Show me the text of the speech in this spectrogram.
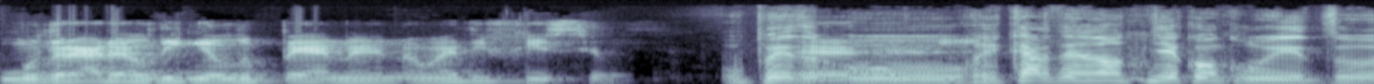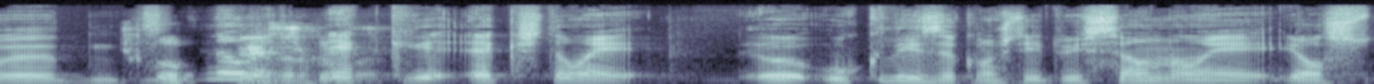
moderar a linha Le Pen não é difícil. O, Pedro, é... o Ricardo ainda não tinha concluído. Desculpe, não, Pedro. é que a questão é, o que diz a Constituição não é, eles,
